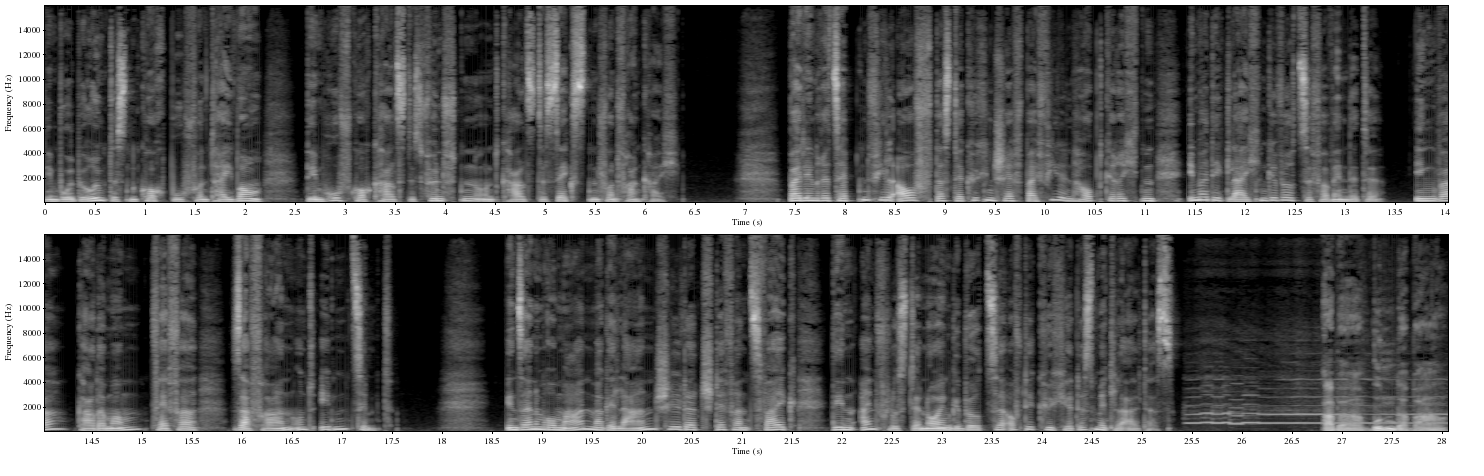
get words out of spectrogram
dem wohl berühmtesten Kochbuch von Taiwan, dem Hofkoch Karls V. und Karls VI. von Frankreich. Bei den Rezepten fiel auf, dass der Küchenchef bei vielen Hauptgerichten immer die gleichen Gewürze verwendete: Ingwer, Kardamom, Pfeffer, Safran und eben Zimt. In seinem Roman Magellan schildert Stefan Zweig den Einfluss der neuen Gewürze auf die Küche des Mittelalters. Aber wunderbar.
